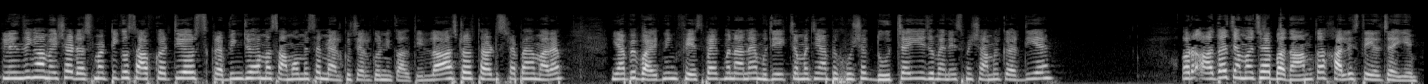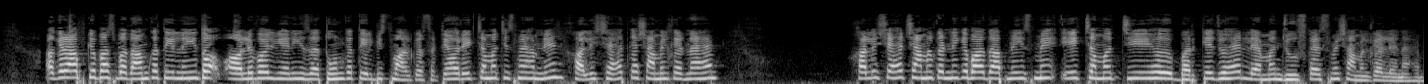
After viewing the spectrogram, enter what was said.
क्लींजिंग हमेशा डस्ट मट्टी को साफ़ करती है और स्क्रबिंग जो है मसामों में से मैल कुचल को निकालती है। लास्ट और थर्ड स्टेप है हमारा, यहाँ पे व्हाइटनिंग फेस पैक बनाना है। मुझे एक चम्मच यहाँ पे खुशक दूध चाहिए जो मैंने इसमें शामिल कर दिया है। और आधा चम्मच है बादाम का खालिश तेल चाहिए। अगर आपके पास बादाम का तेल नहीं है तो ऑलिव ऑयल यानी जैतून का तेल भी इस्तेमाल कर सकते हैं। और एक चम्मच इसमें हमने खाली शहद का शामिल करना है। खाली शहद शामिल करने के बाद आपने इसमें एक चम्मच भर के जो है लेमन जूस का इसमें शामिल कर लेना है।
